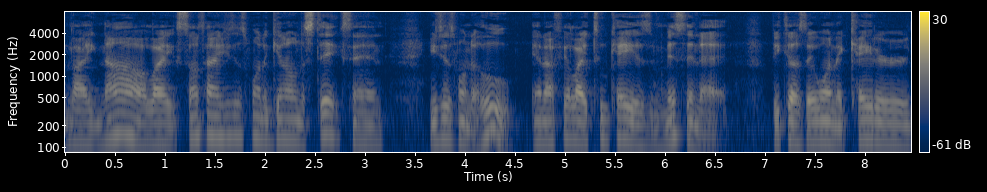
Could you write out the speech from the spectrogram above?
like, no, like sometimes you just want to get on the sticks and you just want to hoop. And I feel like 2K is missing that because they want to cater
